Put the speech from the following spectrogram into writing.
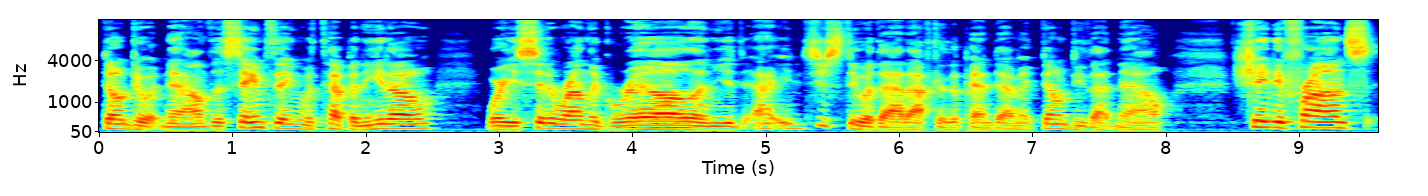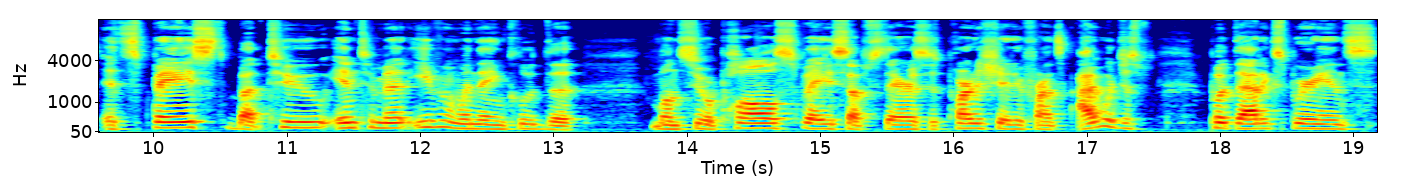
Don't do it now. The same thing with Teppan Edo, where you sit around the grill and you, uh, you just do it that after the pandemic. Don't do that now. Chefs de France, it's spaced but too intimate, even when they include the Monsieur Paul space upstairs as part of Chefs de France. I would just put that experience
